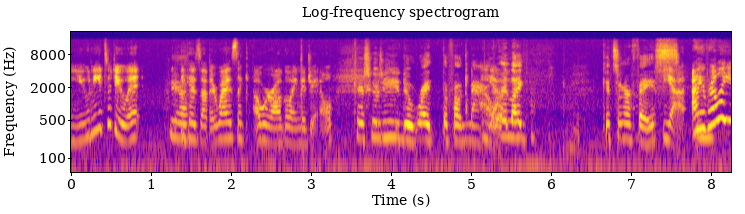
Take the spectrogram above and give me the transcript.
"You need to do it Yeah. because otherwise, like, oh, we're all going to jail." Okay, she goes, you need to do it right the fuck now. Yeah. And like, gets in her face. Yeah, I really,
